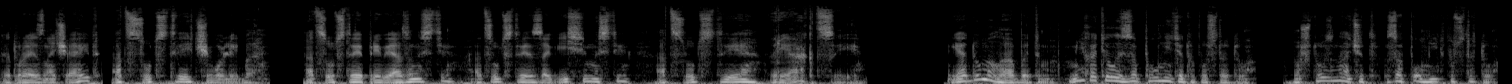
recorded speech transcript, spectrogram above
которое означает отсутствие чего-либо. Отсутствие привязанности, отсутствие зависимости, отсутствие реакции. Я думала об этом. Мне хотелось заполнить эту пустоту. Но что значит заполнить пустоту?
